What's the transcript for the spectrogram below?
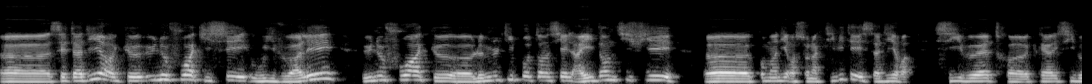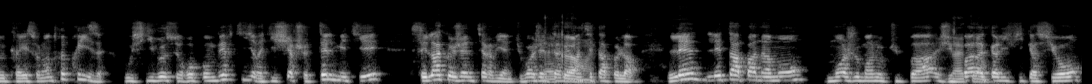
Euh, c'est-à-dire qu'une fois qu'il sait où il veut aller, une fois que le multipotentiel a identifié, comment dire, son activité, c'est-à-dire s'il veut être, s'il veut créer son entreprise ou s'il veut se reconvertir et qu'il cherche tel métier, c'est là que j'interviens. Tu vois, j'interviens à cette étape-là. L'étape en amont, moi, je m'en occupe pas. J'ai pas la qualification.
